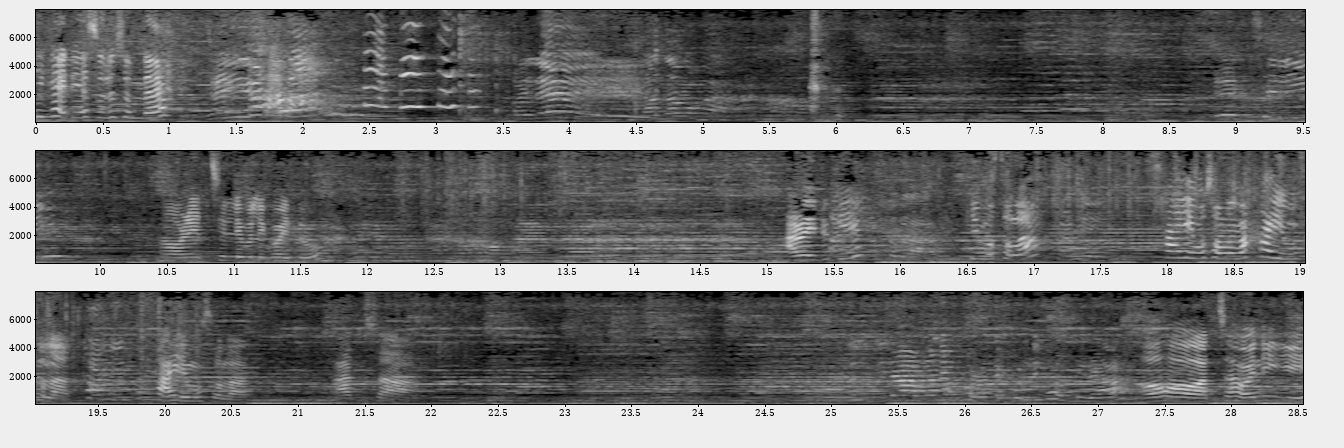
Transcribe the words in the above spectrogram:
শিকাই দি আছো দেচোন দে ৰেড চিলি বুলি কয় এইটো আৰু এইটো কি কি মছলা চাহী মছলা না খাহী মছলা চাহী মছলা আচ্ছা অ আচ্ছা হয় নেকি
